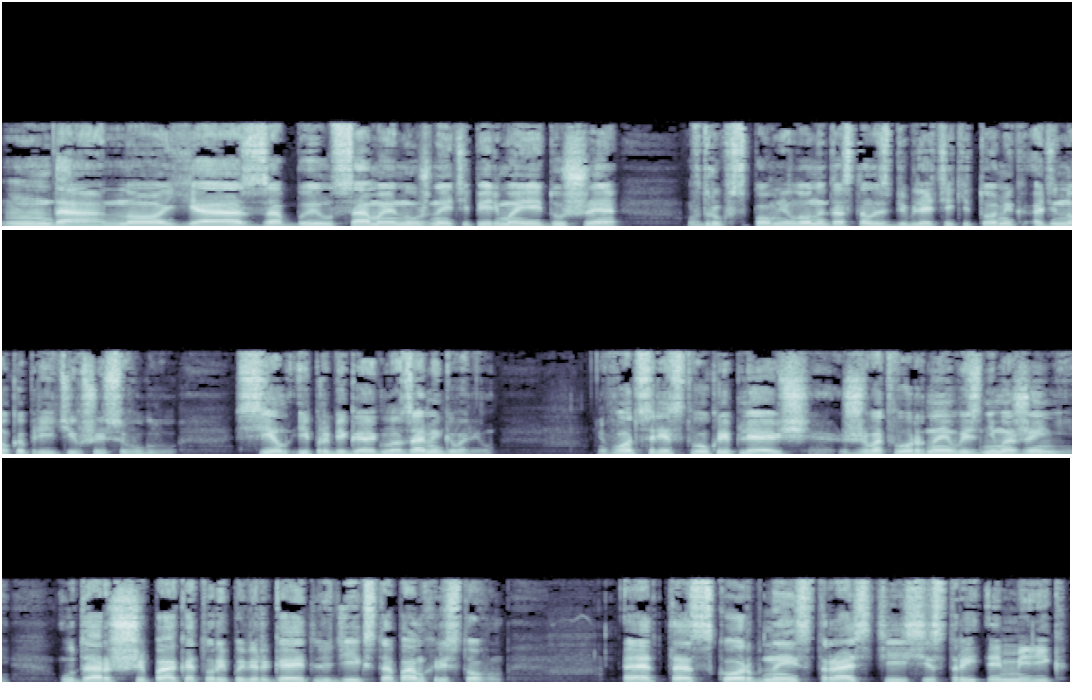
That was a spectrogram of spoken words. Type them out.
«Да, но я забыл самое нужное теперь моей душе», — вдруг вспомнил он и достал из библиотеки томик, одиноко приютившийся в углу. Сел и, пробегая глазами, говорил. «Вот средство укрепляющее, животворное в изнеможении, удар шипа, который повергает людей к стопам Христовым. Это скорбные страсти сестры Эммерик».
